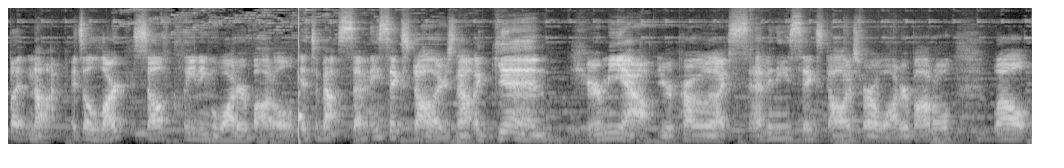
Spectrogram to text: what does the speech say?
but not. It's a LARQ self-cleaning water bottle. It's about $76. Now again, hear me out. You're probably like $76 for a water bottle. Well,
